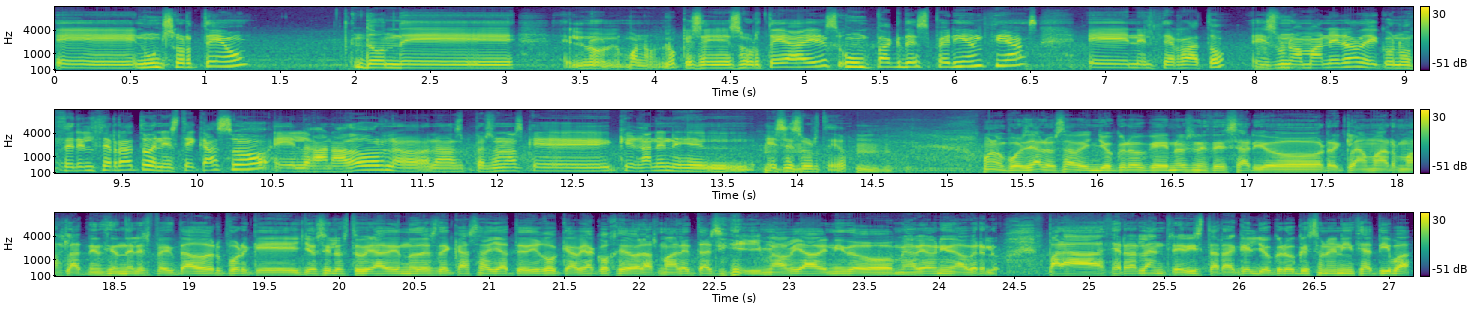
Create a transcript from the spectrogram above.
eh, en un sorteo donde lo, bueno, lo que se sortea es un pack de experiencias en el Cerrato. Es una manera de conocer el Cerrato, en este caso el ganador, la- las personas que, que ganen el- ese sorteo. Bueno, pues ya lo saben, yo creo que no es necesario reclamar más la atención del espectador porque yo si lo estuviera viendo desde casa ya te digo que había cogido las maletas y me había venido, me había venido a verlo. Para cerrar la entrevista, Raquel, yo creo que es una iniciativa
